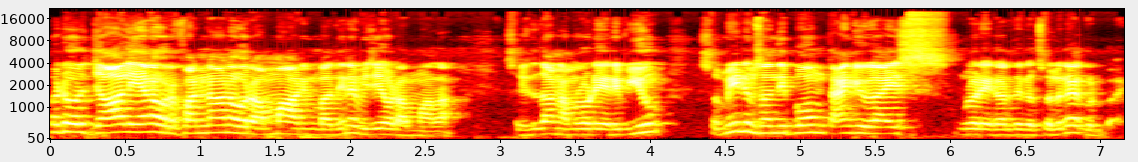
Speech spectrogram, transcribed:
பட் ஒரு ஜாலியான ஒரு ஃபன்னான ஒரு அம்மா அப்படின்னு பார்த்தீங்கன்னா விஜயோட அம்மா தான் ஸோ இதுதான் நம்மளுடைய ரிவ்யூ ஸோ மீண்டும் சந்திப்போம். தேங்க்யூ காய்ஸ் உங்களுடைய கருத்துக்கள் சொல்லுங்கள் குட் பை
